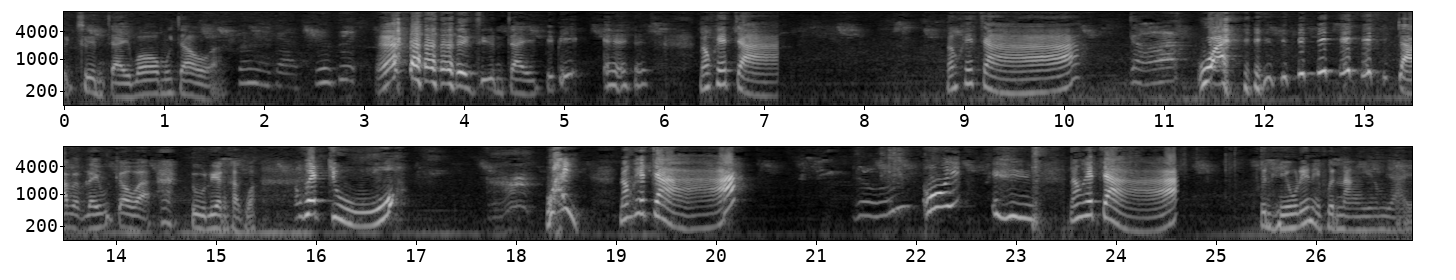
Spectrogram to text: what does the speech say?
ยชื่นใจบ่มูเจ้าอะเอ้ยชื่นใจปิ๊ปิ๊เอ้ยน้องเพชรจ๋า น้องเพชรจ๋าว้ายจ๋าแบบไรมูเจ้าอะดูเรียงค่ะว่าน้องเพชรจูว้ายน้องเพชรจ๋าอุ้ยน้องเพชรจ๋าเพิ่นหิวเด้นี่เพิ่นนั่งอยู่น้ำยาย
